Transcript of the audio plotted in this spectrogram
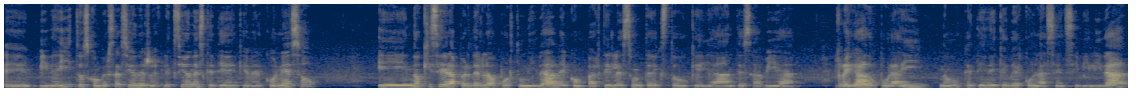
eh, videitos, conversaciones, reflexiones que tienen que ver con eso y no quisiera perder la oportunidad de compartirles un texto que ya antes había regado por ahí, ¿no? que tiene que ver con la sensibilidad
